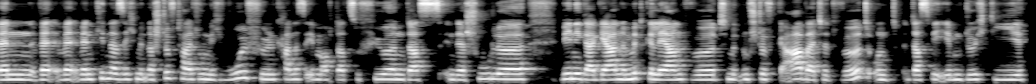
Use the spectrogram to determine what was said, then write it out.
wenn, wenn, wenn Kinder sich mit einer Stifthaltung nicht wohlfühlen, kann es eben auch dazu führen, dass in der Schule weniger gerne mitgelernt wird, mit einem Stift gearbeitet wird und dass wir eben durch die,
